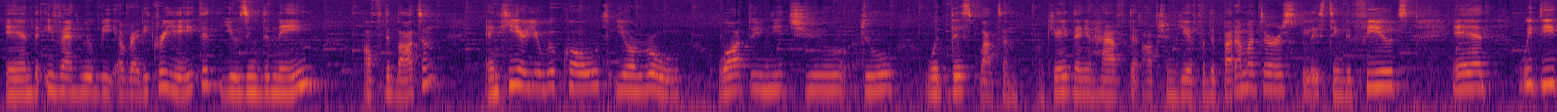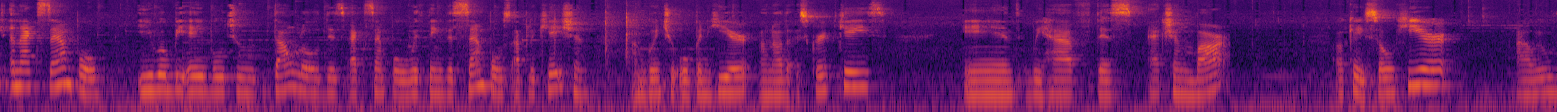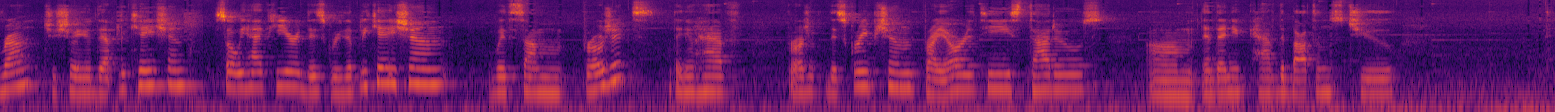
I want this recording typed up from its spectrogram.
and the event will be already created using the name of the button and here you will code your rule what do you need to do with this button okay? Then you have the option here for the parameters listing the fields. And we did an example. You will be able to download this example within the samples application. I'm going to open here another Scriptcase. And we have this action bar. Okay so here I will run to show you the application. So we have here this grid application with some projects. Then you have project description, priority, status, um, and then you have the buttons to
